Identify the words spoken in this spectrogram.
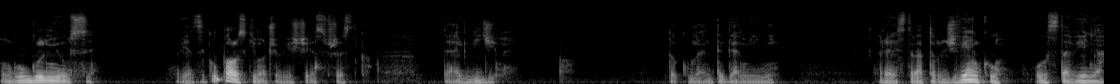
Google Newsy. W języku polskim oczywiście jest wszystko, tak jak widzimy. O, dokumenty Gamini rejestrator dźwięku, ustawienia.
